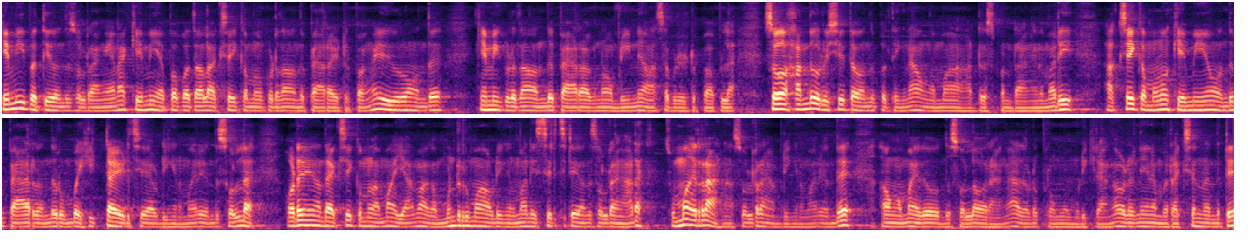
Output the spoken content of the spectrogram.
கெமி பற்றி வந்து சொல்கிறாங்க ஏன்னா கெமி எப்போ பார்த்தாலும் அக்ஷய் கமல் கூட தான் வந்து பேர் ஆகிட்டு இருப்பாங்க. இவரும் வந்து கெமி கூட தான் வந்து பேர் ஆகணும் அப்படின்னு ஆசைப்பட்டுட்டு இருப்பாப்புல. ஸோ அந்த ஒரு விஷயத்த வந்து பார்த்திங்கன்னா அவங்க அம்மா அட்ரஸ் பண்ணுறாங்க இந்த மாதிரி அக்ஷய் கமலும் கெமியும் வந்து பேர் வந்து ரொம்ப ஹிட் ஆகிடுச்சு அப்படிங்கிற மாதிரி வந்து சொல்ல உடனே வந்து அக்ஷய் கமல் அம்மா ஏமா முன்றுமா அப்படிங்கிற மாதிரி சிரிச்சுட்டே வந்து சொல்கிறாங்க அட சும்மா இருறா நான் சொல்கிறேன் அப்படிங்கிற மாதிரி வந்து அவங்க அம்மா ஏதோ வந்து சொல்ல வராங்க. அதோட ப்ரோமோ முடிக்கிறாங்க. உடனே நம்ம ரக்ஷன் வந்துட்டு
